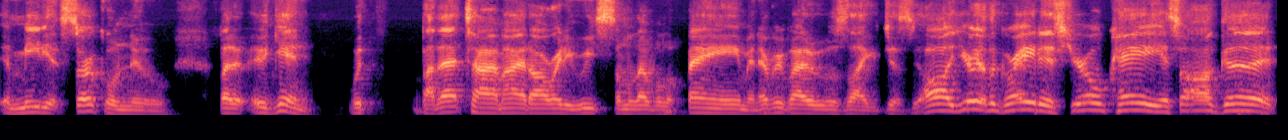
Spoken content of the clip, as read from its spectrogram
immediate circle knew. But again, with by that time I had already reached some level of fame and everybody was like just oh you're the greatest. You're okay. It's all good.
